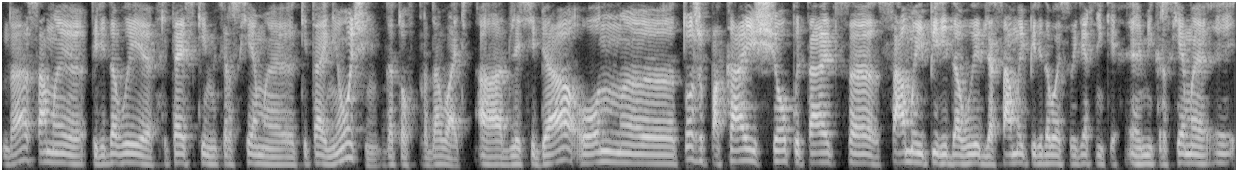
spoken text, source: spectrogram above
Да? Самые передовые китайские микросхемы Китай не очень готов продавать. А для себя он э, тоже пока еще пытается самые передовые, для самой передовой своей техники э, микросхемы э,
